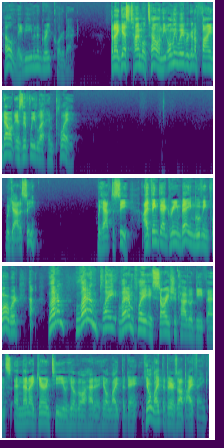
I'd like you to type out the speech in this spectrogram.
Hell, maybe even a great quarterback. But I guess time will tell, and the only way we're going to find out is if we let him play. We got to see. We have to see. I think that Green Bay moving forward, let him let him play let him play a sorry Chicago defense, and then I guarantee you he'll go ahead and he'll light the da- he'll light the Bears up. I think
